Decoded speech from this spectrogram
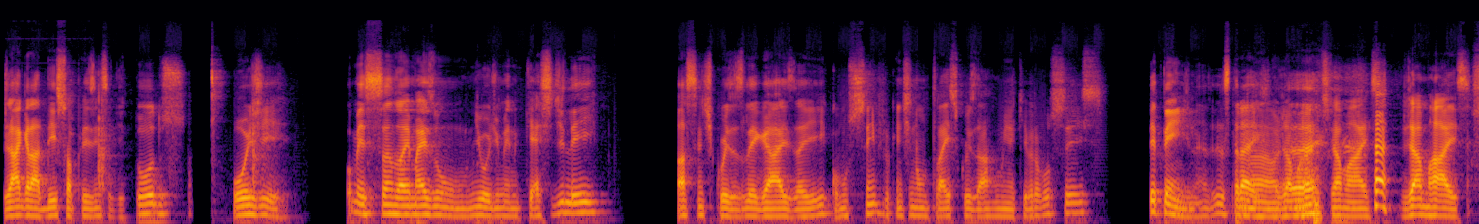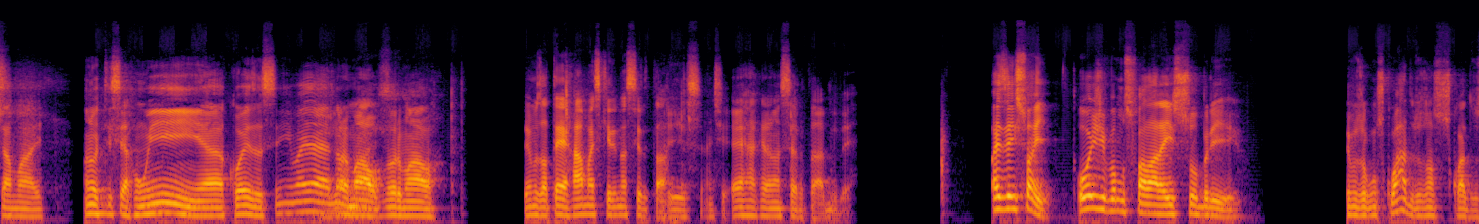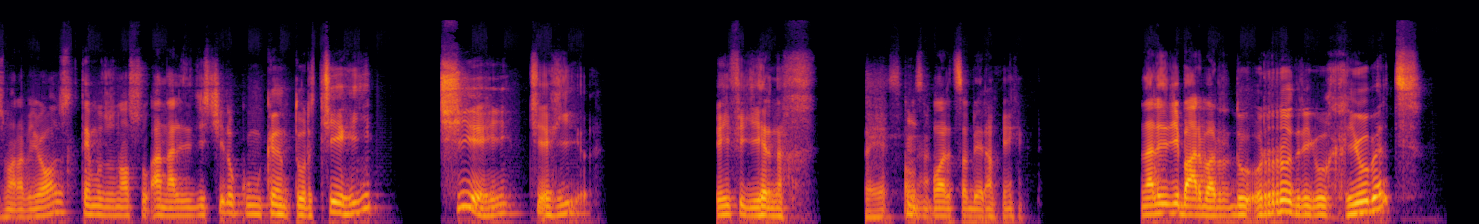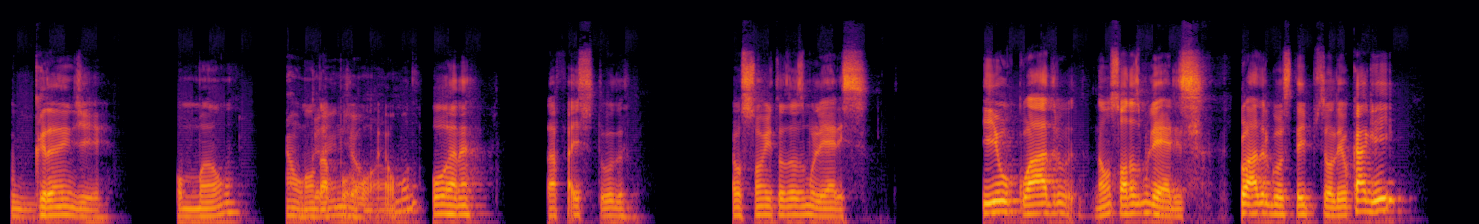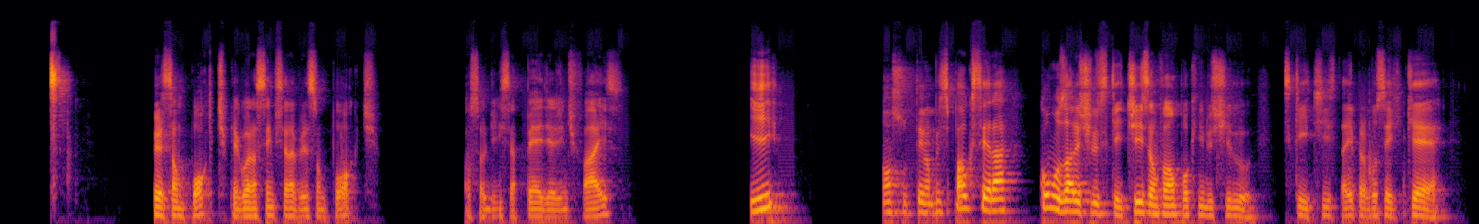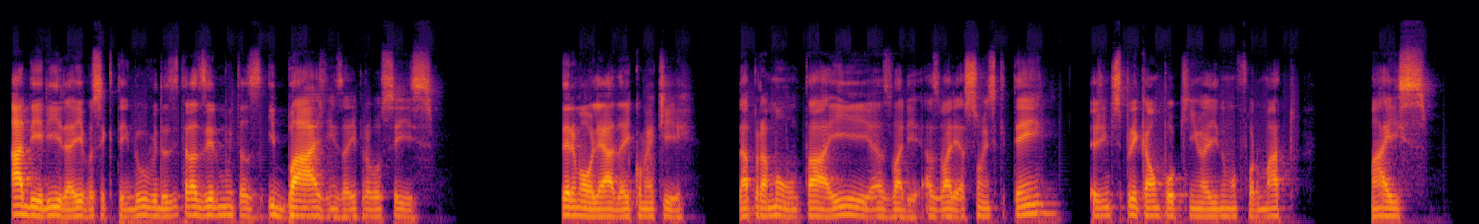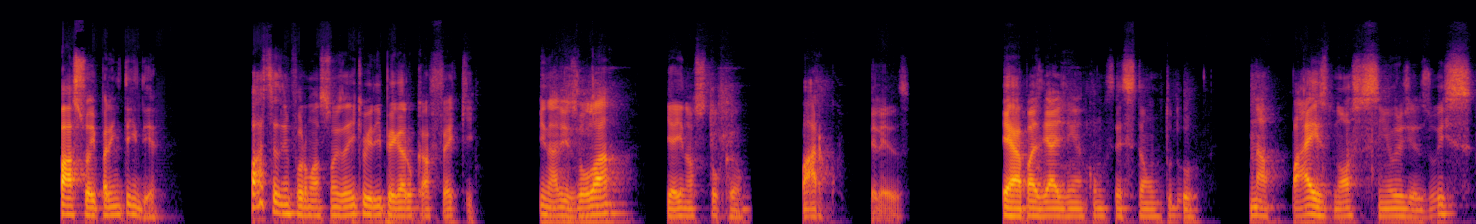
Já agradeço a presença de todos. Hoje, começando aí mais um New Old Man Cast de lei. Bastante coisas legais aí, como sempre, porque a gente não traz coisa ruim aqui para vocês. Depende, né? Às vezes traz. Não, jamais, é. jamais, jamais, jamais. Uma notícia ruim, a coisa assim, mas é jamais. normal, normal. Temos até errar, mas querendo acertar. Isso, a gente erra querendo acertar, bebê. Mas é isso aí. Hoje vamos falar aí sobre temos alguns quadros, nossos quadros maravilhosos. Temos o nosso análise de estilo com o cantor Thierry. Thierry. Thierry. Thierry Figueira, não. É, só os fortes saberão quem. Análise de barba do Rodrigo Hilbert. O grande homão. É o mão da porra. É o mão da porra, né? Ela faz tudo. É o sonho de todas as mulheres. E o quadro, não só das mulheres, quadro, gostei, ler, eu caguei. Versão Pocket, que agora sempre será a versão Pocket. Nossa audiência pede, a gente faz. E nosso tema principal que será como usar o estilo skatista. Vamos falar um pouquinho do estilo skatista aí para você que quer aderir aí, você que tem dúvidas e trazer muitas imagens aí para vocês terem uma olhada aí como é que dá para montar aí as, vari... as variações que tem a gente explicar um pouquinho aí num formato mais fácil aí para entender. Passe as informações aí que eu iria pegar o café que finalizou lá e aí nós tocamos. Barco, beleza. E aí, rapaziadinha, como vocês estão? Tudo na paz do nosso Senhor Jesus?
